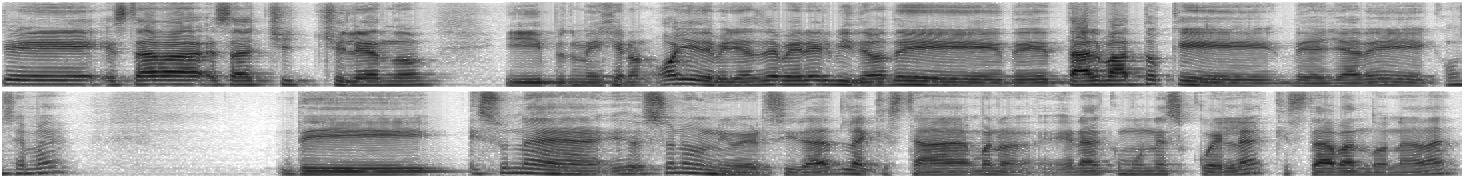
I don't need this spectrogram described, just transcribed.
Que estaba, estaba chileando y pues me dijeron, oye, deberías de ver el video de, de tal vato que de allá de, ¿cómo se llama? De, es una, es una universidad la que está, bueno, era como una escuela que está abandonada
